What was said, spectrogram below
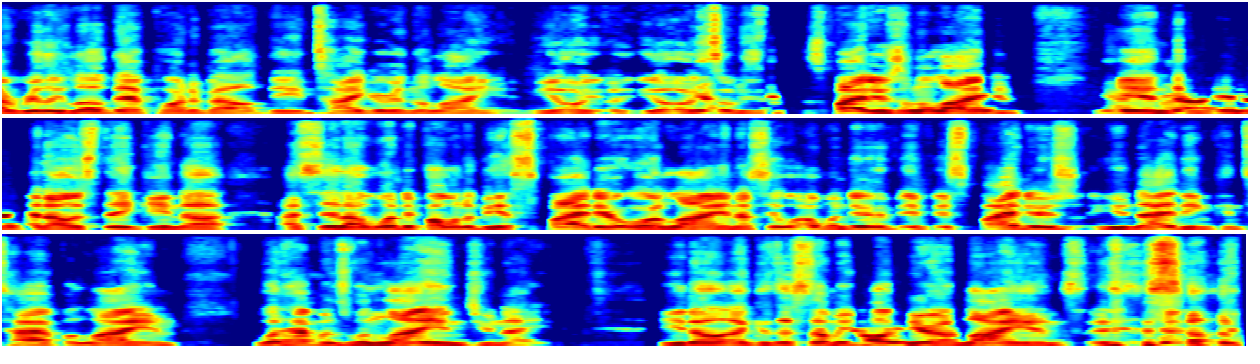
I really love that part about the tiger and the lion. You know, you know, Yeah. some of the spiders and the lion. Yeah, and, right. uh, and and I was thinking, uh, I said, I wonder if I want to be a spider or a lion. I said, well, I wonder if, if, if spiders uniting can tie up a lion, what happens when lions unite? You know, because some of y'all here are lions. so some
